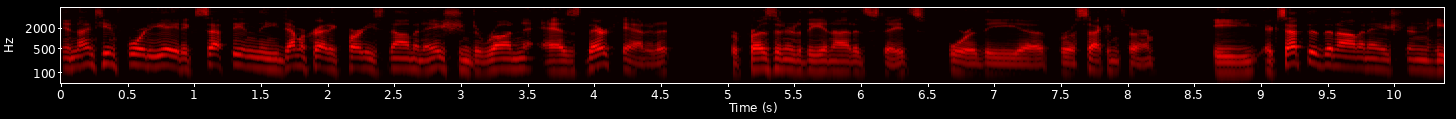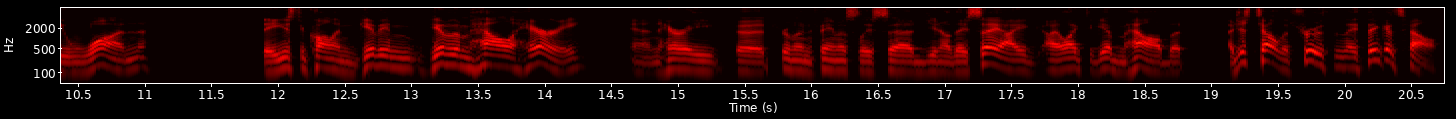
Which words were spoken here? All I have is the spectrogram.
in 1948 accepting the Democratic Party's nomination to run as their candidate for president of the United States for the uh, for a second term. He accepted the nomination. He won. They used to call him "Give him Give them hell, Harry." And Harry uh, Truman famously said, "You know, they say I, I like to give them hell, but I just tell the truth, and they think it's hell."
